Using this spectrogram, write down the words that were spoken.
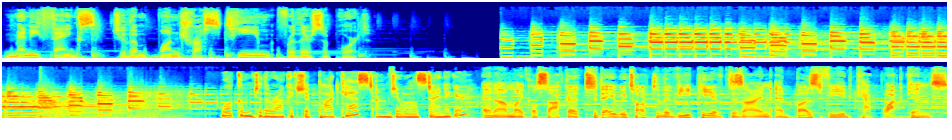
Many thanks to the OneTrust team for their support. Welcome to the Rocket Ship Podcast. I'm Joelle Steiniger. And I'm Michael Sacca. Today we talk to the VP of Design at BuzzFeed, Cap Watkins.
